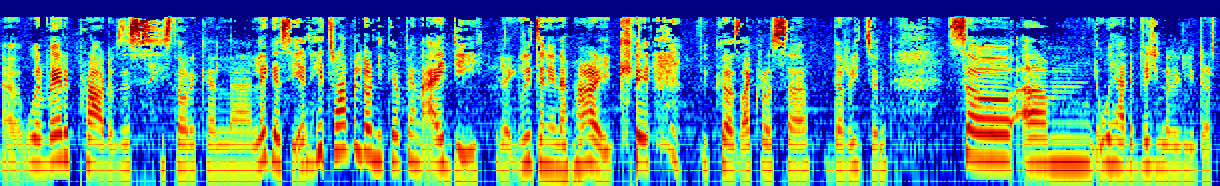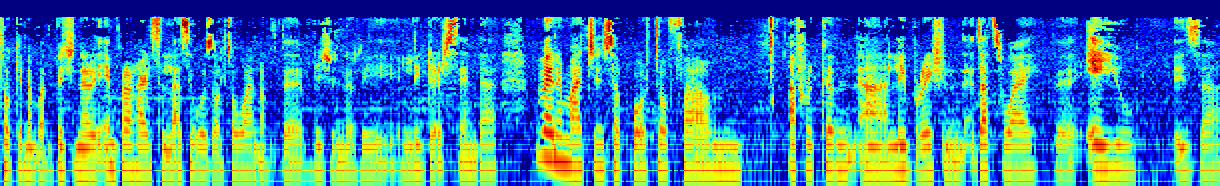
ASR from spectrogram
uh, we're very proud of this historical uh, legacy. And he traveled on Ethiopian ID, like written in Amharic, because across uh, the region. So um, we had a visionary leader talking about visionary. Emperor Haile Selassie was also one of the visionary leaders, and uh, very much in support of um, African uh, liberation. That's why the AU is uh,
